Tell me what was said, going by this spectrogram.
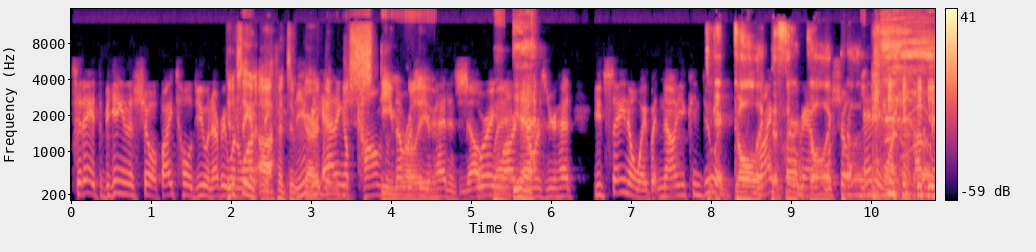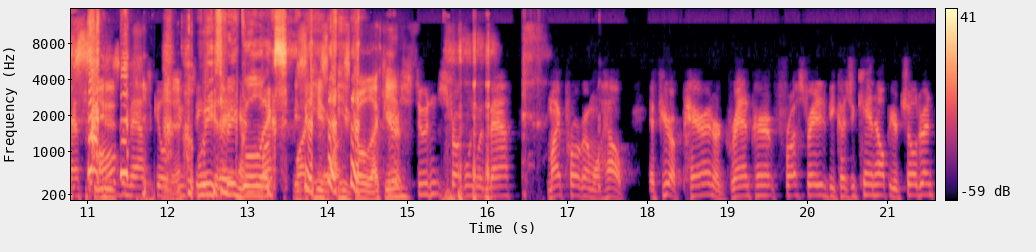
Today, at the beginning of the show, if I told you and everyone looks like an watching offensive you'd be that would adding up just columns of numbers steamroll in your head and No squaring way. large Yeah. numbers in your head, you'd say no way. But now you can do it. a Golic, My the third program will Golic show brother. anyone how to He's- master all the math skills Yeah. you've seen We today three and Golics. much, He's, much he's, more. he's If you're a student struggling with math, my program will help. If you're a parent or grandparent frustrated because you can't help your children,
